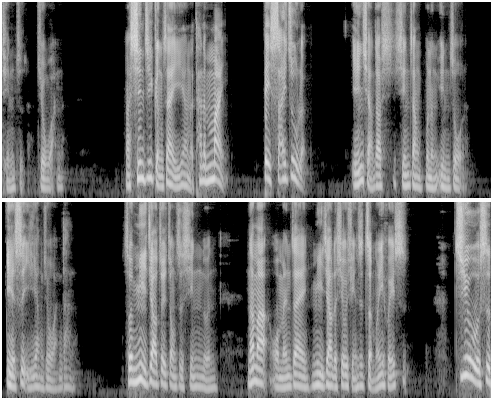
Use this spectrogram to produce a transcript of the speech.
停止，就完了。啊，心肌梗塞一样的，他的脉被塞住了，影响到心脏不能运作了，也是一样就完蛋了。所以密教最重视心轮。那么我们在密教的修行是怎么一回事？就是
